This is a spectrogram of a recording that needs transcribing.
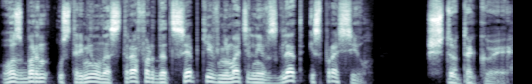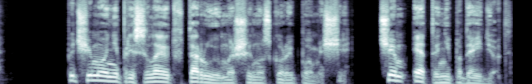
Осборн устремил на Страффорда цепкий, внимательный взгляд и спросил. «Что такое? Почему они присылают вторую машину скорой помощи? Чем это не подойдет?»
